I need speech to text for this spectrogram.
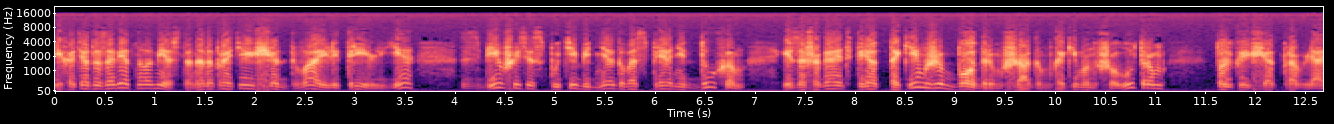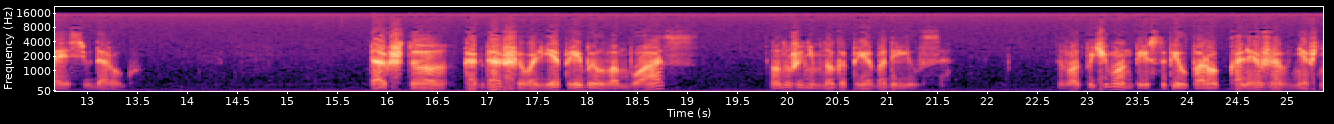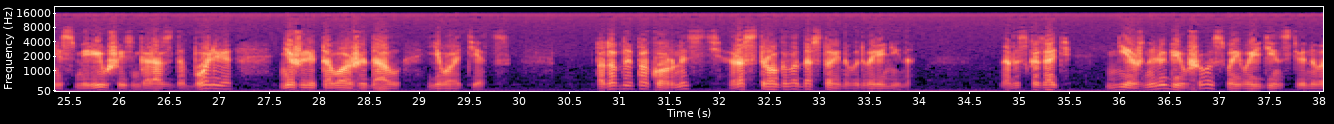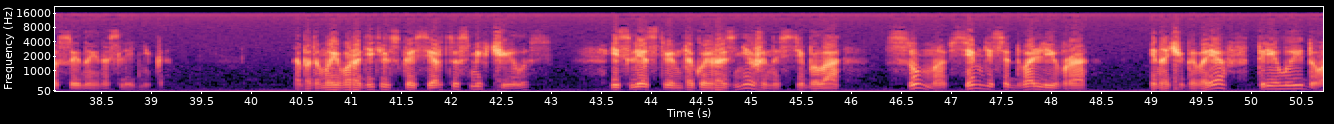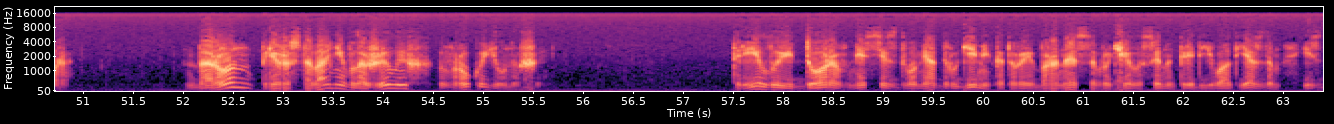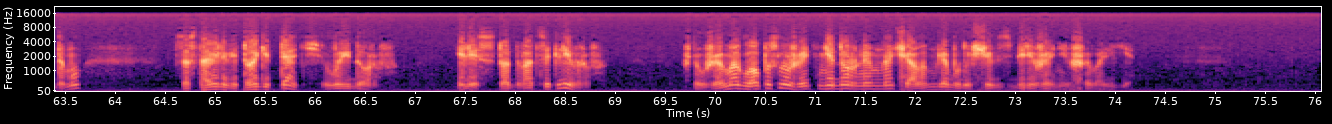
и хотя до заветного места надо пройти еще два или три лье, сбившийся с пути бедняга воспрянет духом и зашагает вперед таким же бодрым шагом, каким он шел утром, только еще отправляясь в дорогу. Так что, когда шевалье прибыл в Амбуаз, он уже немного приободрился. Вот почему он переступил порог коллежа, внешне смирившись гораздо более, нежели того ожидал его отец. Подобная покорность растрогала достойного дворянина. Надо сказать, нежно любившего своего единственного сына и наследника. А потому его родительское сердце смягчилось, и следствием такой разнеженности была сумма в 72 ливра, иначе говоря, в 3 луидора. Барон при расставании вложил их в руку юноши. Три луидора вместе с двумя другими, которые баронесса вручила сыну перед его отъездом из дому, составили в итоге пять луидоров, или 120 ливров, что уже могло послужить недурным началом для будущих сбережений шевалье.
